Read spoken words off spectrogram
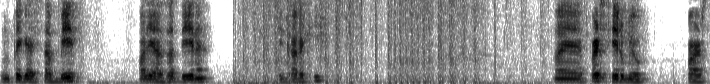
Vamos pegar essa B. Aliás, a D, né? Tem cara aqui? É parceiro meu, parça.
